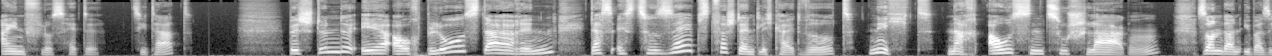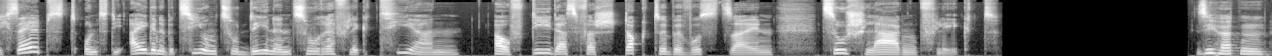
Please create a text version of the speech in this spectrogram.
Einfluss hätte. Zitat bestünde er auch bloß darin, dass es zur Selbstverständlichkeit wird, nicht nach außen zu schlagen, sondern über sich selbst und die eigene Beziehung zu denen zu reflektieren, auf die das verstockte Bewusstsein zu schlagen pflegt. Sie hörten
